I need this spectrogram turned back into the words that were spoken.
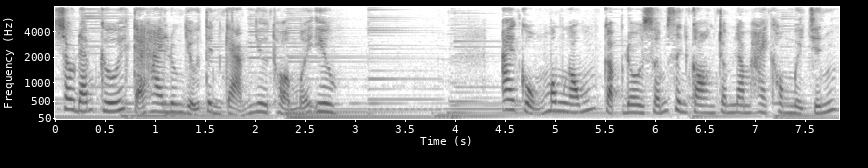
Sau đám cưới, cả hai luôn giữ tình cảm như thuở mới yêu. Ai cũng mong ngóng cặp đôi sớm sinh con trong năm 2019.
